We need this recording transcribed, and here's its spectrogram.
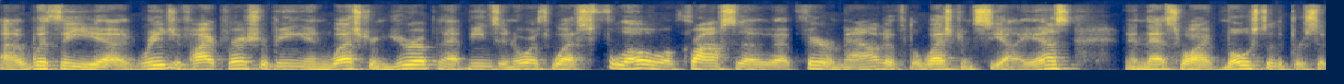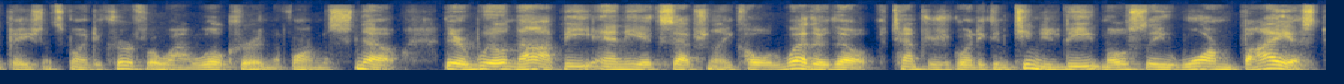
Uh, with the uh, ridge of high pressure being in Western Europe, that means a northwest flow across a, a fair amount of the Western CIS. And that's why most of the precipitation that's going to occur for a while will occur in the form of snow. There will not be any exceptionally cold weather, though. The temperatures are going to continue to be mostly warm biased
